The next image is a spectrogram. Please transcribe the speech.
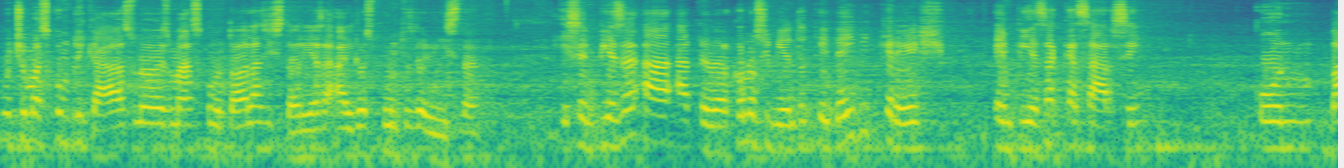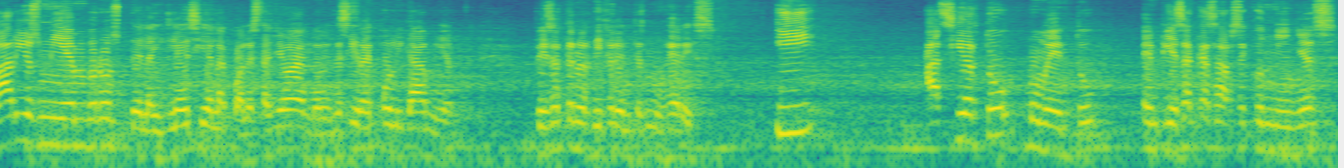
mucho más complicadas una vez más, como en todas las historias, hay dos puntos de vista. Y se empieza a, tener conocimiento que David Koresh empieza a casarse con varios miembros de la iglesia en la cual está llevando, es decir, hay poligamia, empieza a tener diferentes mujeres. Y a cierto momento empieza a casarse con niñas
